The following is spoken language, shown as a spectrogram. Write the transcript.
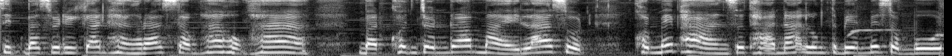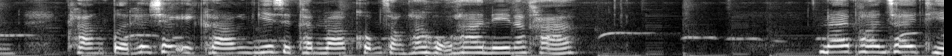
สิทธิ์บัตรสวัสดิการแห่งรัฐ 2565 บัตรคนจนรอบใหม่ล่าสุด คนไม่ผ่านสถานะลงทะเบียนไม่สมบูรณ์ครั้งเปิดให้เช็คอีกครั้ง 20 ธันวาคม 2565 นี้นะคะ นายพรชัยถี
